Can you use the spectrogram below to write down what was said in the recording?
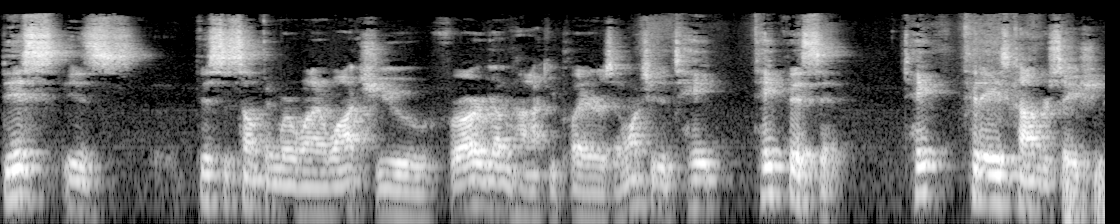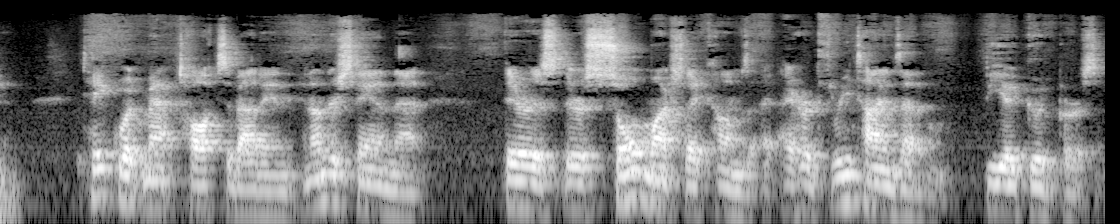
this is this is something where when I watch you for our young hockey players, I want you to take take this in, take today's conversation in, take what Matt talks about in, and understand that there is there's so much that comes. I, I heard three times out of him, be a good person,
